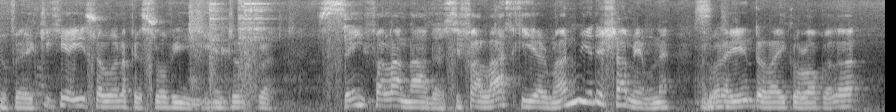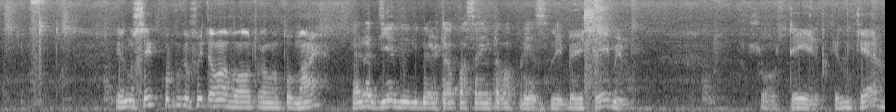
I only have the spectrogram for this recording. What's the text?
Eu falei, o que, que é isso agora a pessoa vem entrando pra- sem falar nada. Se falasse que ia armar, não ia deixar mesmo, né? Agora entra lá e coloca lá. Eu não sei como que eu fui dar uma volta lá no pomar. Era dia de libertar, o passarinho tava preso. Libertei mesmo. Soltei ele, porque eu não quero.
